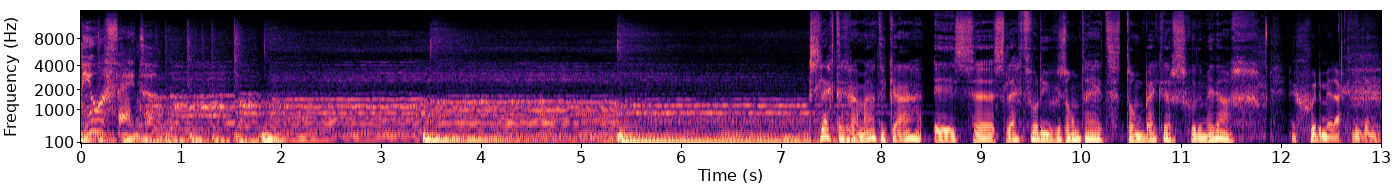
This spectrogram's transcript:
Nieuwe feiten. Slechte grammatica is uh, slecht voor uw gezondheid. Tom Bekkers, goedemiddag. Goedemiddag, Lieden.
